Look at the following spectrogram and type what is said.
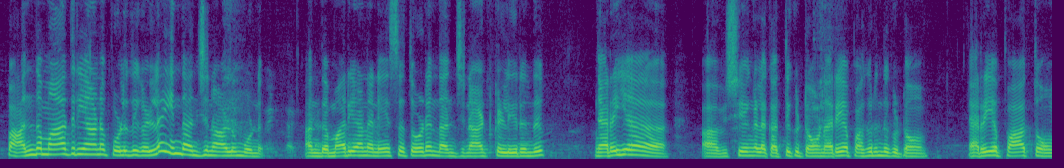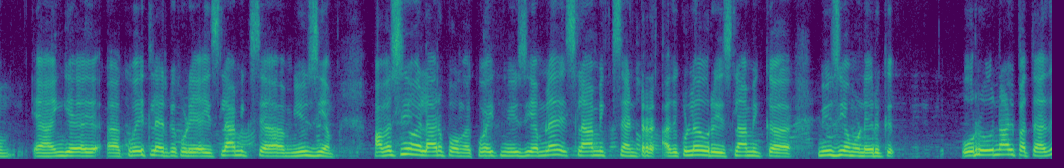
இப்போ அந்த மாதிரியான பொழுதுகளில் இந்த அஞ்சு நாளும் ஒன்று அந்த மாதிரியான நேசத்தோடு இந்த அஞ்சு நாட்கள் இருந்து நிறைய விஷயங்களை கற்றுக்கிட்டோம் நிறைய பகிர்ந்துக்கிட்டோம். நிறைய பார்த்தோம். இங்கே குவைத்தில் இருக்கக்கூடிய இஸ்லாமிக்ஸ் மியூசியம். அவசியம் எல்லாரும் போங்க. குவைத் மியூசியமில் இஸ்லாமிக் சென்டர். அதுக்குள்ளே ஒரு இஸ்லாமிக் மியூசியம் ஒன்று இருக்குது ஒரு நாள் பத்தாது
